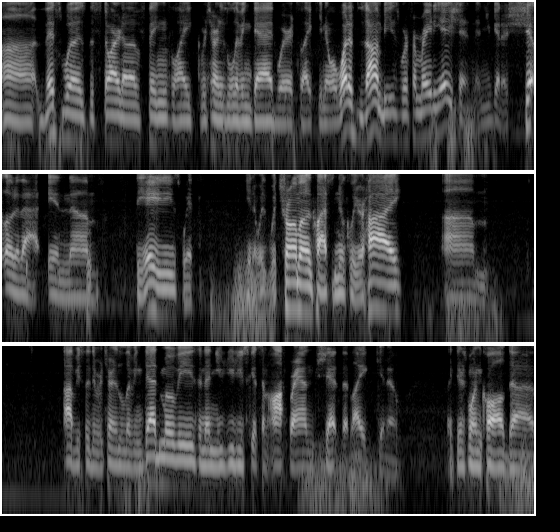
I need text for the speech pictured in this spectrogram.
Uh, this was the start of things like Return of the Living Dead, where it's like, you know, what if the zombies were from radiation? And you get a shitload of that in um, the 80s with, you know, with, with Troma, Class of Nuke 'Em High. Um, obviously, the Return of the Living Dead movies. And then you, you just get some off brand shit that, like, you know, like there's one called uh,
